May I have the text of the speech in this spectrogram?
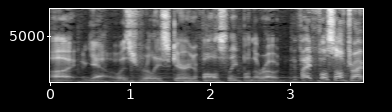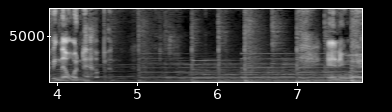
Uh, yeah, it was really scary to fall asleep on the road. If I had full self driving, that wouldn't happen. Anyway.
